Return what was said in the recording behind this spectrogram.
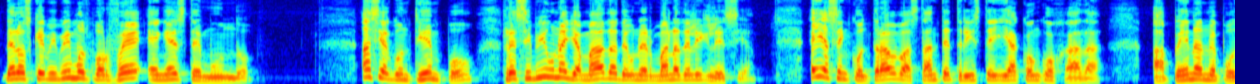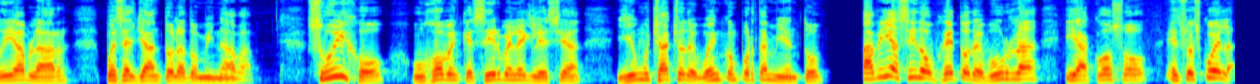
de los que vivimos por fe en este mundo. Hace algún tiempo recibí una llamada de una hermana de la iglesia. Ella se encontraba bastante triste y acongojada. Apenas me podía hablar, pues el llanto la dominaba. Su hijo, un joven que sirve en la iglesia y un muchacho de buen comportamiento, había sido objeto de burla y acoso en su escuela,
